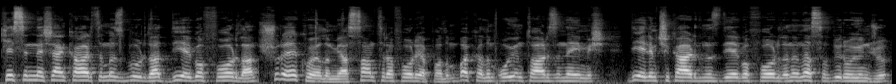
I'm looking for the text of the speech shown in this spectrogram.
Kesinleşen kartımız burada. Diego Forlan. Şuraya koyalım ya. Santrafor yapalım. Bakalım oyun tarzı neymiş. Diyelim çıkardınız Diego Forlan'ı nasıl bir oyuncu.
